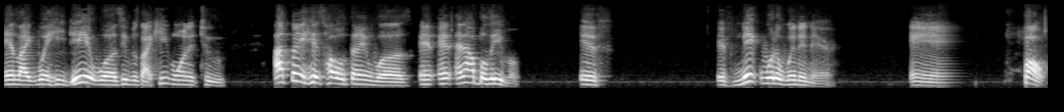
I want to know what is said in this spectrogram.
And like what he did was he was like he wanted to I think his whole thing was and and, and I believe him. If if Nick would have went in there and fought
